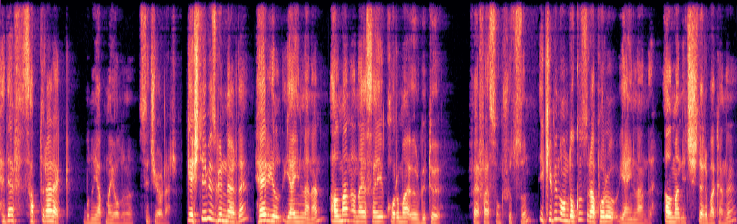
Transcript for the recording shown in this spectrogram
hedef saptırarak bunu yapma yolunu seçiyorlar. Geçtiğimiz günlerde her yıl yayınlanan Alman Anayasayı Koruma Örgütü Verfassungsschutz'un 2019 raporu yayınlandı. Alman İçişleri Bakanı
